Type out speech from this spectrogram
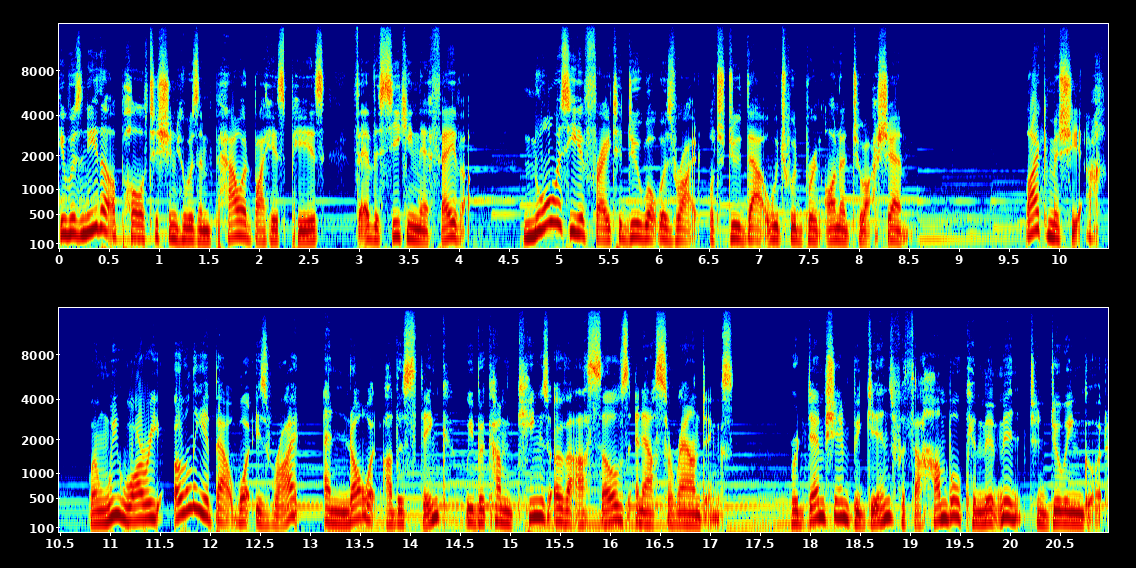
He was neither a politician who was empowered by his peers, forever seeking their favor, nor was he afraid to do what was right or to do that which would bring honor to Hashem. Like Mashiach, when we worry only about what is right and not what others think, we become kings over ourselves and our surroundings. Redemption begins with a humble commitment to doing good.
